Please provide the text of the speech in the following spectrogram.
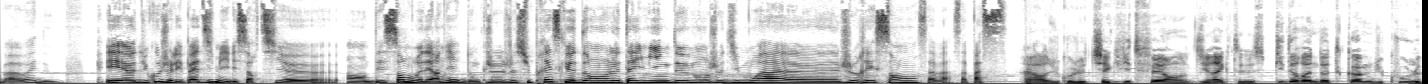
Bah ouais, de ouf. Et euh, du coup, je l'ai pas dit, mais il est sorti euh, en décembre dernier. Donc, je, je suis presque dans le timing de mon jeudi mois, euh, jeu récent. Ça va, ça passe. Alors du coup, je check vite fait en direct speedrun.com. Du coup, le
